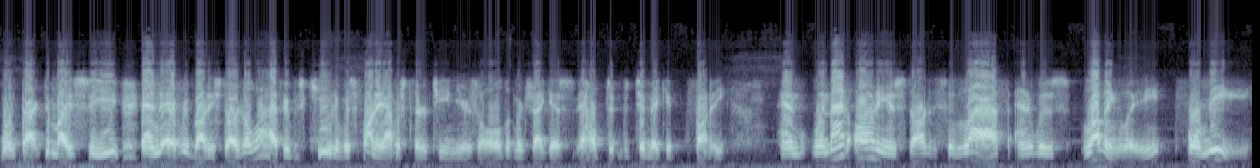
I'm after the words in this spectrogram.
went back to my seat and everybody started to laugh. It was cute. It was funny. I was 13 years old, which I guess helped to, to make it funny. And when that audience started to laugh, and it was lovingly for me,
